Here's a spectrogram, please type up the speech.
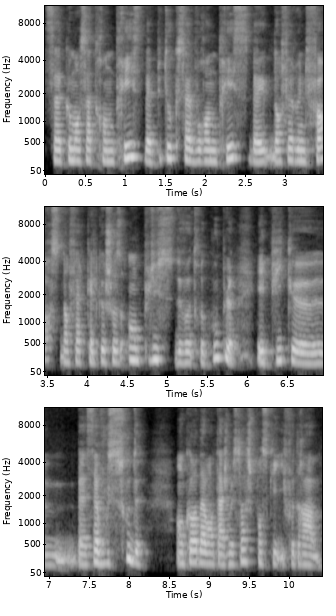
ça commence à te rendre triste, ben, plutôt que ça vous rende triste, ben, d'en faire une force, d'en faire quelque chose en plus de votre couple et puis que ça vous soude encore davantage. Mais ça, je pense qu'il faudra,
